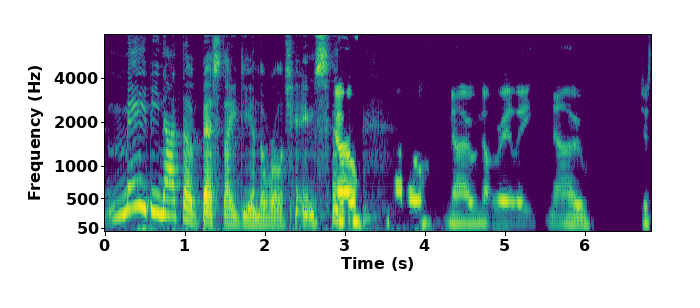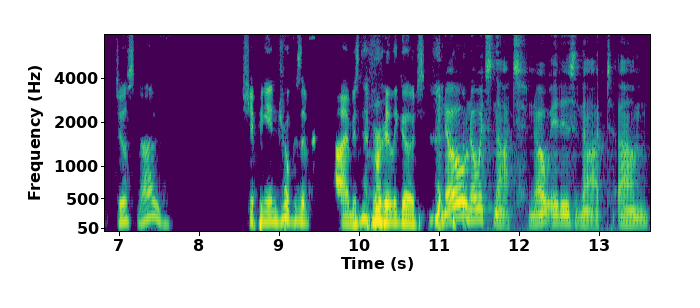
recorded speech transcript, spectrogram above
maybe not the best idea in the world, James. no, no, no, not really. No. Just, just no. Shipping in drugs at time is never really good. no, no, it's not. No, it is not. Um,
